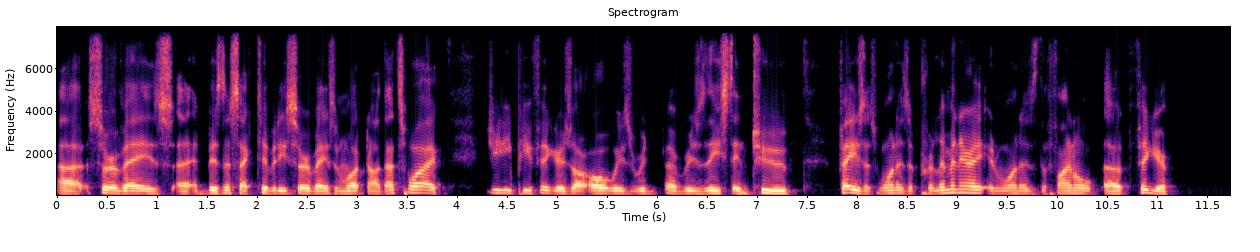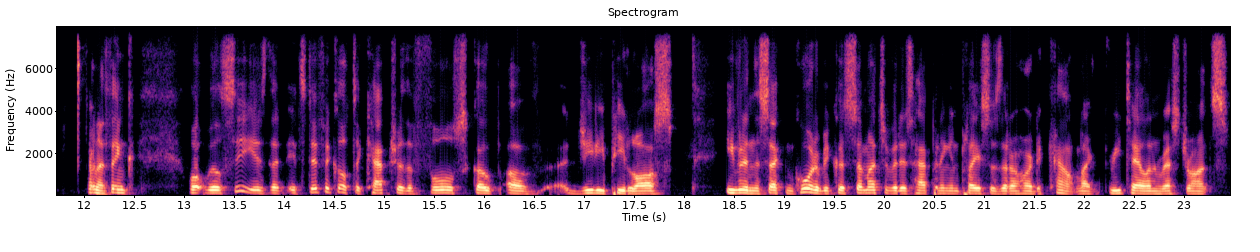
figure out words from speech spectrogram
uh, surveys, uh, business activity surveys, and whatnot. That's why GDP figures are always re- uh, released in two phases. One is a preliminary, and one is the final uh, figure. And I think what we'll see is that it's difficult to capture the full scope of uh, GDP loss even in the second quarter because so much of it is happening in places that are hard to count, like retail and restaurants,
